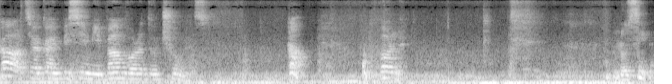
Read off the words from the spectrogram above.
Կա արդյոք այնպիսի մի բան, որը դու չունես։ Կա։ Որն է Լուսինը։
